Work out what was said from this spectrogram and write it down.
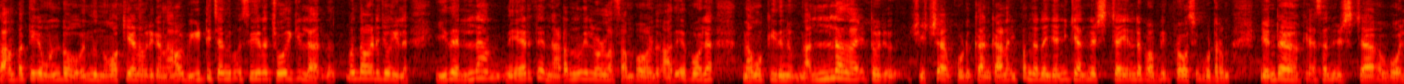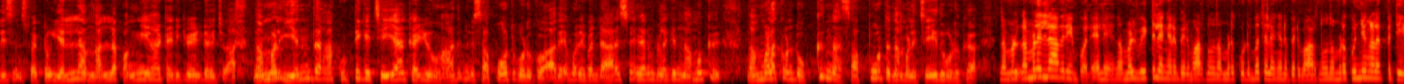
സാമ്പത്തികം ഉണ്ടോ എന്ന് നോക്കിയാണ് അവർ കാണുന്നത്. ആ വീട്ടിൽ ചെന്നപ്പോൾ ശ്രീധരൻ ചോദിക്കില്ല. നിർബന്ധമായിട്ട് ചോദിക്കില്ല. ഇതെല്ലാം നേരത്തെ നടന്നതിലുള്ള സംഭവമാണ്. അതേപോലെ നമുക്കിതിന് നല്ലതായിട്ടൊരു ശിക്ഷ കൊടുക്കാൻ കാരണം ഇപ്പം തന്നെ എനിക്ക് അന്വേഷിച്ച എന്റെ പബ്ലിക് പ്രോസിക്യൂട്ടറും എന്റെ കേസ് അന്വേഷിച്ച പോലീസ് ഇൻസ്പെക്ടറും എല്ലാം നല്ല ഭംഗിയായിട്ട് എനിക്ക് വേണ്ടി വെച്ചു. നമ്മൾ എന്ത് ആ കുട്ടിക്ക് ചെയ്യാൻ കഴിയുമോ അതിനൊരു സപ്പോർട്ട് കൊടുക്കുക. അതേപോലെ ഇപ്പം രാജശേഖരൻ പിള്ളയ്ക്ക് നമുക്ക് നമ്മളെ കൊണ്ട് ഒക്കുന്ന സപ്പോർട്ട് നമ്മൾ ചെയ്തു കൊടുക്കുക. നമ്മൾ നമ്മളെല്ലാവരെയും പോലെ അല്ലേ? നമ്മൾ വീട്ടിൽ എങ്ങനെ പെരുമാറുന്നു നമ്മുടെ കുടുംബത്തിൽ എങ്ങനെ പെരുമാറുന്നു നമ്മുടെ കുഞ്ഞുങ്ങളെ പറ്റി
